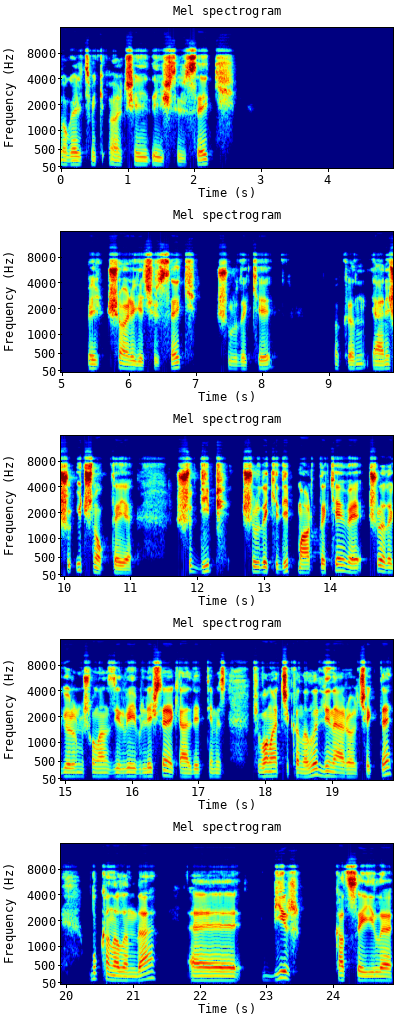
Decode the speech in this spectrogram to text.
Logaritmik ölçeği değiştirirsek ve şöyle geçirsek şuradaki bakın yani şu üç noktayı şu dip şuradaki dip Mart'taki ve şurada görülmüş olan zirveyi birleştirerek elde ettiğimiz Fibonacci kanalı lineer ölçekte. Bu kanalında e, bir katsayılı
